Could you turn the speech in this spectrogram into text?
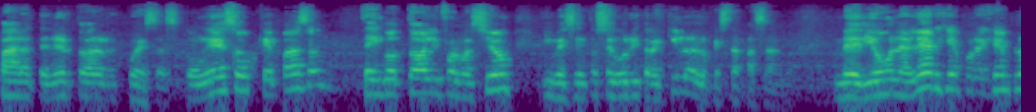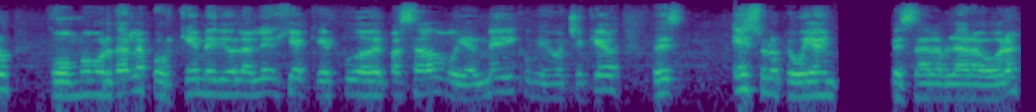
para tener todas las respuestas. Con eso, ¿qué pasa? Tengo toda la información y me siento seguro y tranquilo de lo que está pasando. Me dio una alergia, por ejemplo, cómo abordarla, por qué me dio la alergia, qué pudo haber pasado, voy al médico, me hago chequeo. Entonces, eso es lo que voy a empezar a hablar ahora.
